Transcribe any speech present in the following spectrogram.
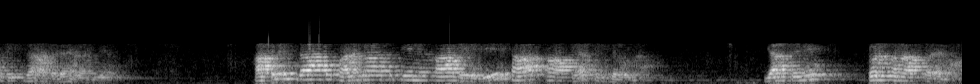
40000කට හැලගියා. 40000 පරමාර්ථ කියන කාලයේදී සාක්ෂාත්ය සිද්ධ වුණා. යම් කෙනෙක් තොරකමක් කරනවා.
